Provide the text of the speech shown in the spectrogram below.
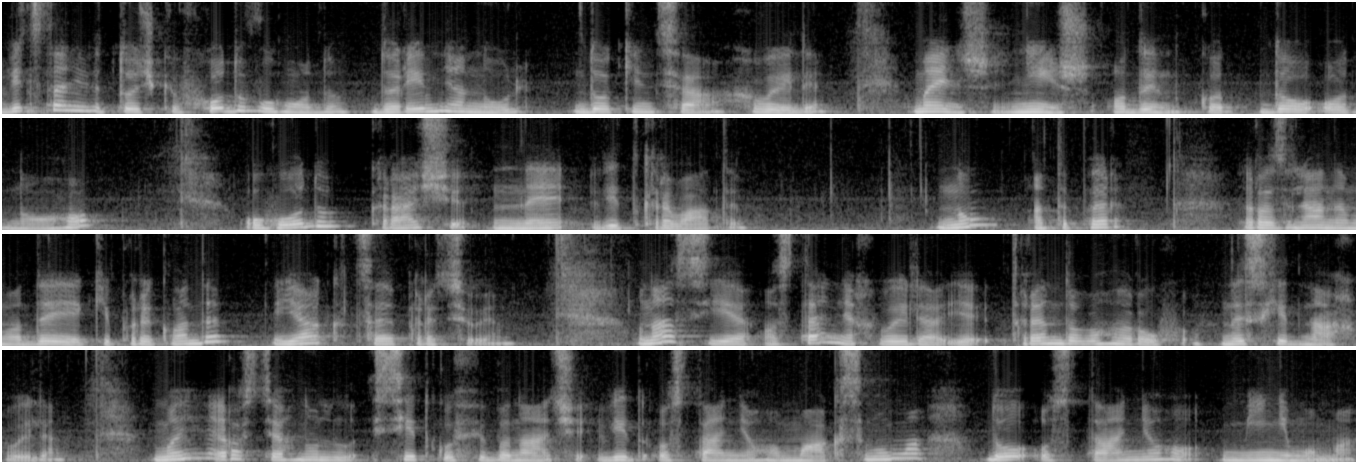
відстань від точки входу в угоду до рівня 0 до кінця хвилі менше, ніж 1 до 1, угоду краще не відкривати. Ну, а тепер розглянемо деякі приклади, як це працює. У нас є остання хвиля трендового руху, несхідна хвиля. Ми розтягнули сітку Fibonacci від останнього максимума до останнього мінімума.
